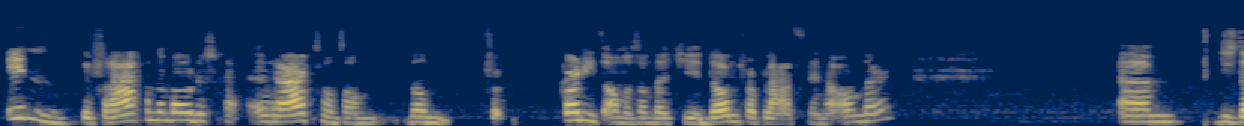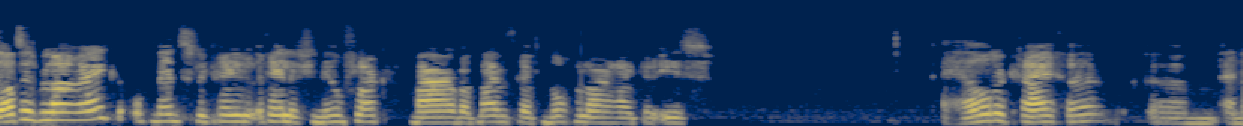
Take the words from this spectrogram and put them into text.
in de vragende modus raakt. Want dan, dan kan niet anders dan dat je je dan verplaatst in de ander. Um, dus dat is belangrijk op menselijk relationeel vlak. Maar wat mij betreft nog belangrijker is helder krijgen. Um, en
